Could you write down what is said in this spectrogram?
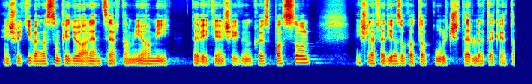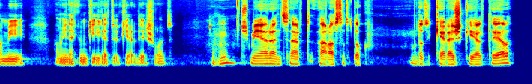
és hogy kiválasztunk egy olyan rendszert, ami a mi tevékenységünkhöz passzol, és lefedi azokat a kulcs területeket, ami, ami nekünk égető kérdés volt. Uh-huh. És milyen rendszert választottatok? Mondod, hogy keresgéltél,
